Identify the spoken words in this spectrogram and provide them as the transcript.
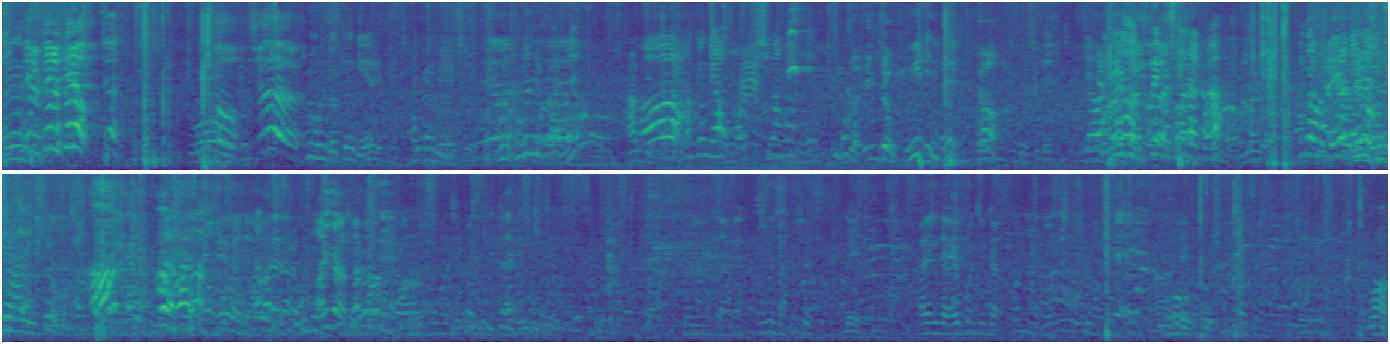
때려, 때려, 때려. 오, 굿샷. 오늘 몇 경기해? 한 경기. 오늘 한 경기 맞네? 다음 주한 경기 하고 바로 심한 거지. 인정. 1등이네? 야. 내가 690만 할 거야? 한다고 내려 내려 조심하래 있어. 아니잖아, 별로. 아니 근데 에어컨 진짜 껐는데 와.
